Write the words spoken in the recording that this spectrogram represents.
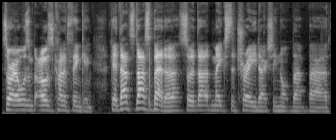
Sorry, I wasn't. I was kind of thinking. Okay, that's that's better. So that makes the trade actually not that bad.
